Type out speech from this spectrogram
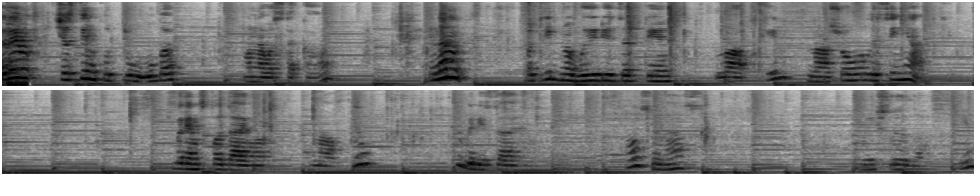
беремо частинку тулуба, вона ось така. І нам потрібно вирізати лапки нашого лисенятки. Беремо, складаємо навпіл і вирізаємо. Ось у нас вийшли лапки.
